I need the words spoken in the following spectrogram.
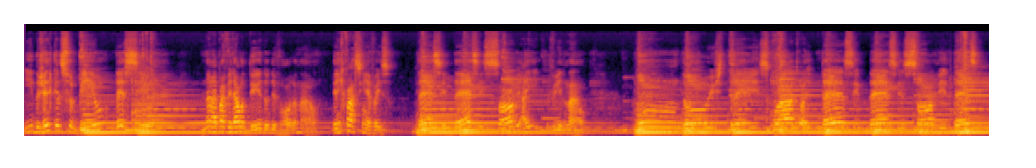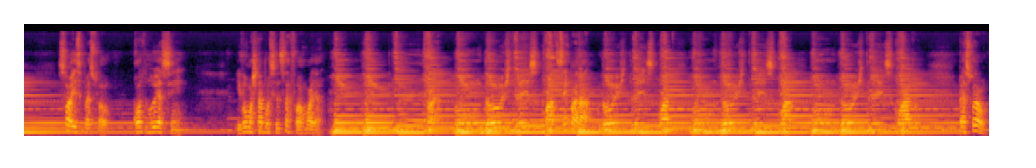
E do jeito que ele subiu, desceu. Não é para virar o dedo de volta, não. Tem que fazer assim, é isso. Desce, desce, sobe, aí vira, não. Um, dois, três, quatro, aí desce, desce, sobe, desce. Só isso, pessoal. Continue assim. E vou mostrar pra vocês dessa forma, olha. Dois, três, quatro, sem parar. Dois, três, quatro. Um, dois, três, quatro. Um, dois, três, quatro. Pessoal,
